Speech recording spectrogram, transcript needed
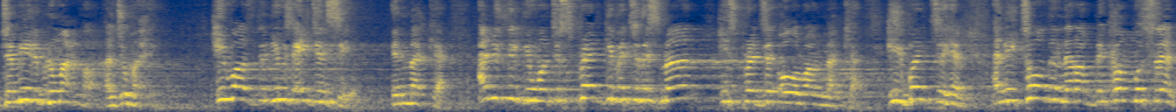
Jamil ibn Ma'mar al-Jumahi. He was the news agency in Mecca. Anything you want to spread, give it to this man. He spreads it all around Mecca. He went to him and he told him that I've become Muslim.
